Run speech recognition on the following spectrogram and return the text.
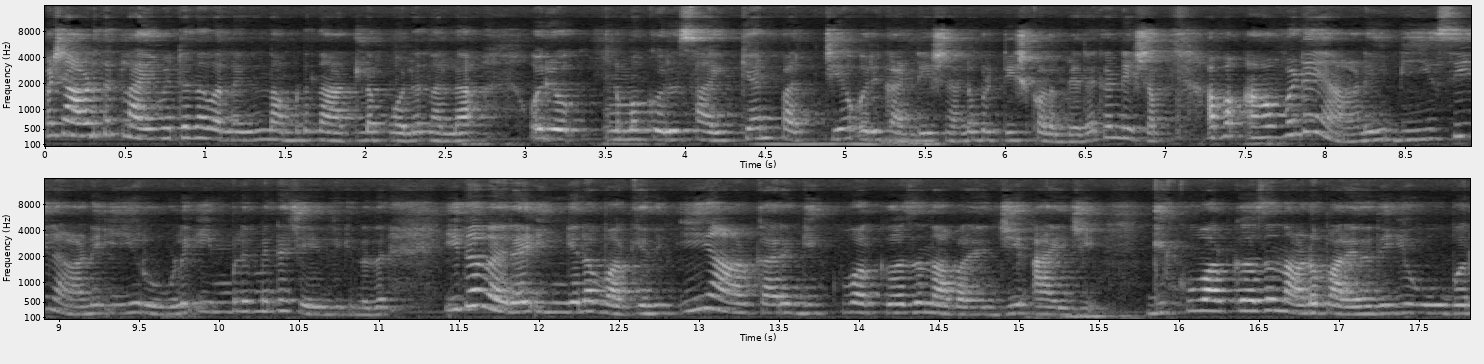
പക്ഷേ അവിടുത്തെ ക്ലൈമറ്റ് എന്ന് പറഞ്ഞു കഴിഞ്ഞാൽ നമ്മുടെ നാട്ടിലെ പോലെ നല്ല ഒരു നമുക്കൊരു സഹിക്കാൻ പറ്റിയ ഒരു കണ്ടീഷനാണ് ബ്രിട്ടീഷ് കൊളംബിയയുടെ കണ്ടീഷൻ അപ്പോൾ അവിടെയാണ് ഈ ബി സിയിലാണ് ഈ റൂൾ ഇംപ്ലിമെന്റ് ചെയ്തിരിക്കുന്നത്. ഇതുവരെ ഇങ്ങനെ വർക്ക് ചെയ്യുന്നത് ഈ ആൾക്കാരെ ഗിഗ് വർക്കേഴ്സ് എന്നാണ് പറയുന്നത്? G I G gig workers എന്നാണ് പറയുന്നത്. ഈ Uber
